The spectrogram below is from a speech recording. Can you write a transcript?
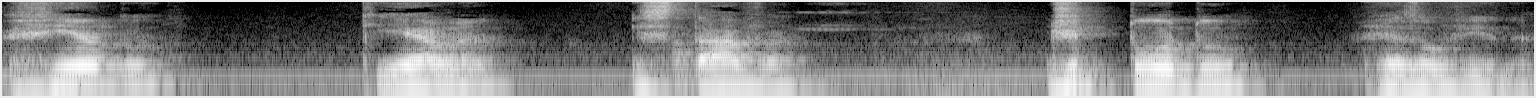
Vendo que ela estava de todo resolvida.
